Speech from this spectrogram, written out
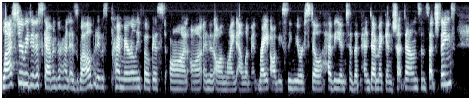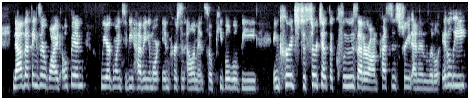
Last year we did a scavenger hunt as well, but it was primarily focused on, on an online element, right? Obviously, we were still heavy into the pandemic and shutdowns and such things. Now that things are wide open, we are going to be having a more in-person element. So people will be encouraged to search out the clues that are on Preston Street and in Little Italy.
